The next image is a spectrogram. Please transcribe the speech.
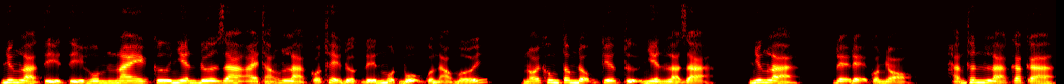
Nhưng là tỷ tỷ hôm nay cư nhiên đưa ra ai thắng là có thể được đến một bộ quần áo mới, nói không tâm động kia tự nhiên là giả, nhưng là, đệ đệ còn nhỏ, hắn thân là ca ca,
